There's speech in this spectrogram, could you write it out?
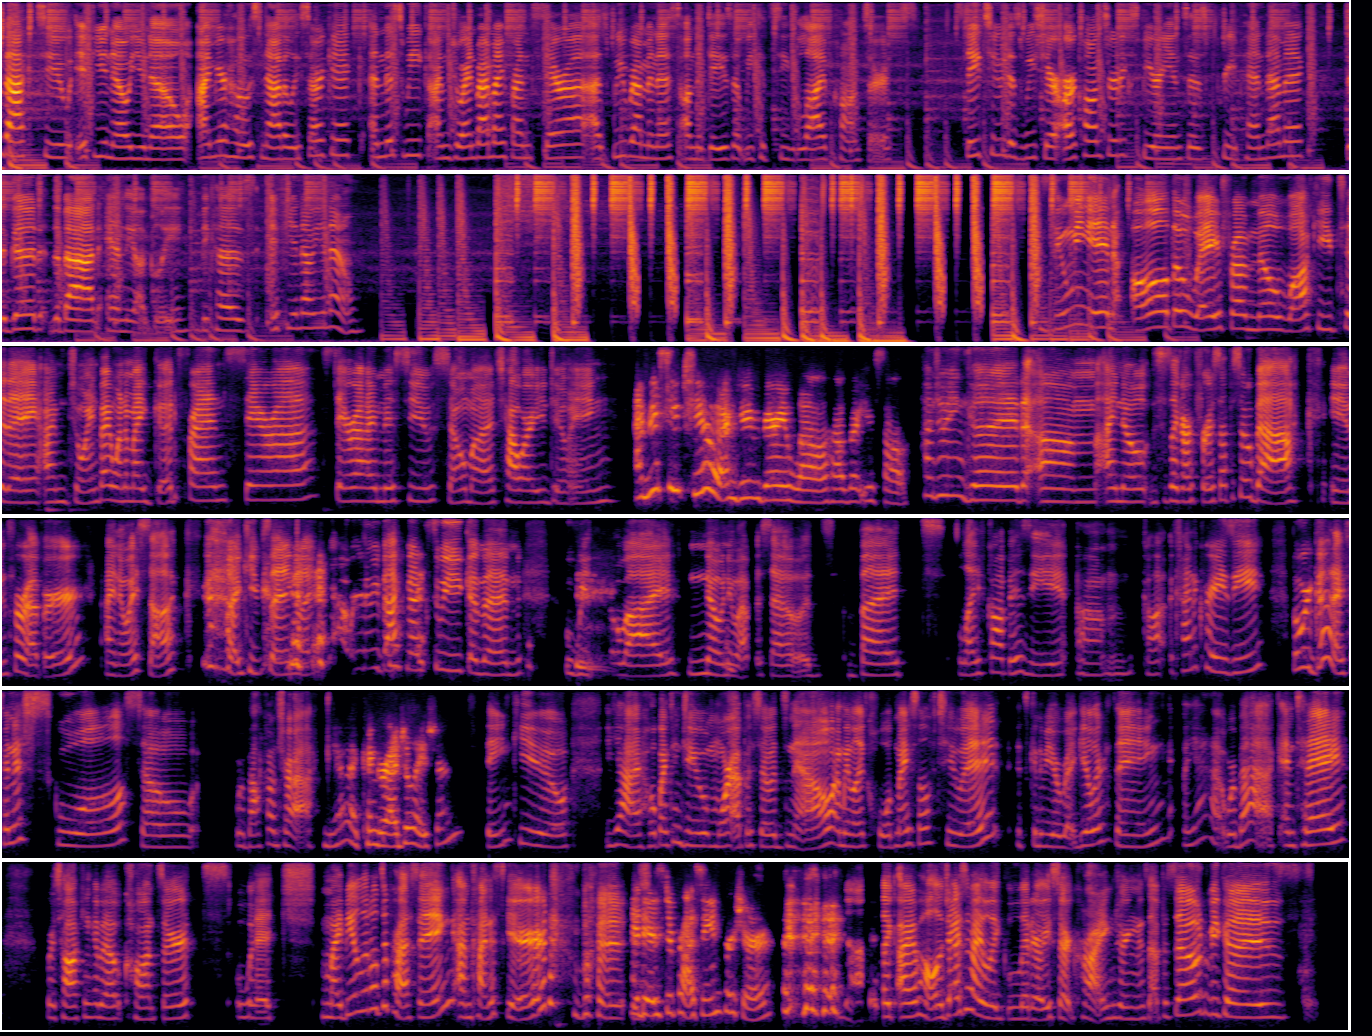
Welcome back to If You Know, You Know. I'm your host, Natalie Sarkic, and this week I'm joined by my friend Sarah as we reminisce on the days that we could see live concerts. Stay tuned as we share our concert experiences pre pandemic, the good, the bad, and the ugly, because if you know, you know. In all the way from Milwaukee today, I'm joined by one of my good friends, Sarah. Sarah, I miss you so much. How are you doing? I miss you too. I'm doing very well. How about yourself? I'm doing good. Um, I know this is like our first episode back in forever. I know I suck. I keep saying like, yeah, we're gonna be back next week, and then weeks go by, no new episodes. But life got busy, um, got kind of crazy, but we're good. I finished school, so we're back on track. Yeah, congratulations. Thank you. Yeah, I hope I can do more episodes now. I'm gonna like hold myself to it. It's gonna be a regular thing. But yeah, we're back. And today we're talking about concerts, which might be a little depressing. I'm kind of scared, but it is depressing for sure. yeah. Like I apologize if I like literally start crying during this episode because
